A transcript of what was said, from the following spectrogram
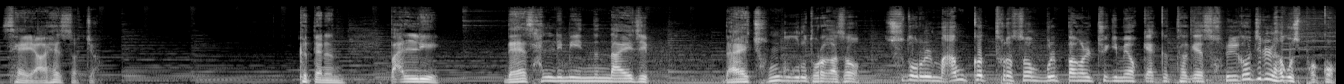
새야 했었죠. 그때는 빨리 내 살림이 있는 나의 집, 나의 천국으로 돌아가서 수도를 마음껏 틀어서 물방울 튀기며 깨끗하게 설거지를 하고 싶었고,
